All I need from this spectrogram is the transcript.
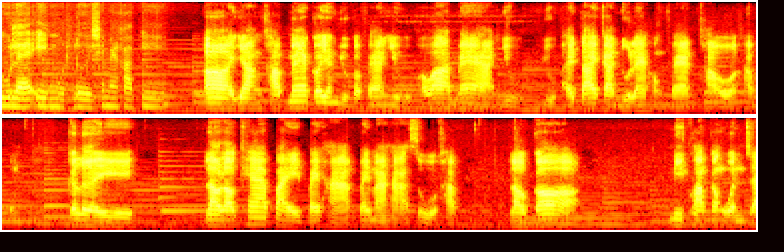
ดูแลเองหมดเลยใช่ไหมคะพี่อ่ายังครับแม่ก็ยังอยู่กับแฟนอยู่ เพราะว่าแม่อยู่อยู่ภายใต้การดูแลของแฟนเขาอะครับผมก็เลยเราเราแค่ไปไปหาไปมาหาสู่ครับ เราก็มีความกังวลใจ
